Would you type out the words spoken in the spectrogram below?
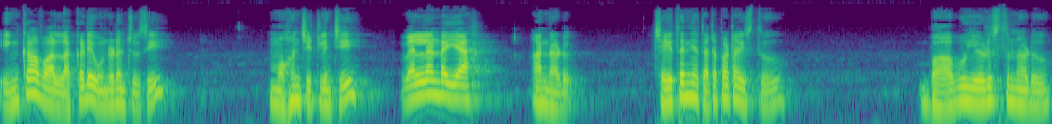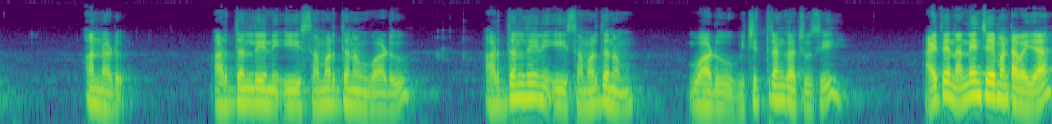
ఇంకా వాళ్ళక్కడే ఉండడం చూసి మొహం చిట్లించి వెళ్ళండయ్యా అన్నాడు. చైతన్య తటపటాయిస్తూ బాబు ఏడుస్తున్నాడు అన్నాడు. అర్థం లేని ఈ సమర్థనం వాడు అర్థం లేని ఈ సమర్థనం వాడు విచిత్రంగా చూసి అయితే నన్నేం చేయమంటావయ్యా?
